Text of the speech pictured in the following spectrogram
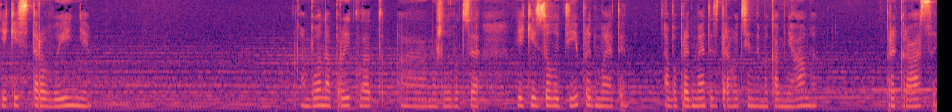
якісь старовинні, або, наприклад, можливо, це якісь золоті предмети, або предмети з драгоцінними камнями, прикраси.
